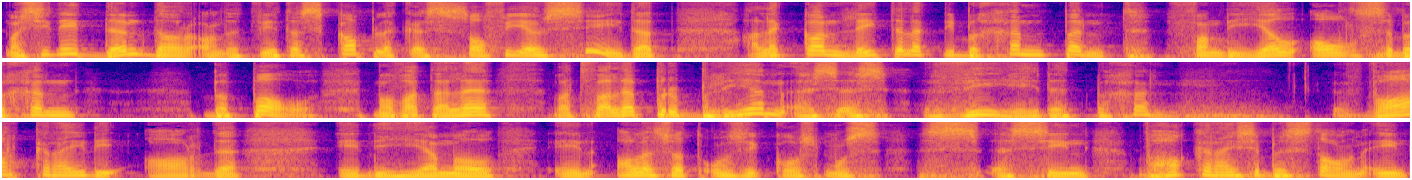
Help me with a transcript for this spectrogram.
Maar as jy net dink daaraan dat wetenskaplik is, sal vir jou sê dat hulle kan letterlik die beginpunt van die heelal se begin bepaal. Maar wat hulle wat vir hulle probleem is is wie het dit begin? Waar kry die aarde en die hemel en alles wat ons die kosmos sien, waar kry se bestaan? En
